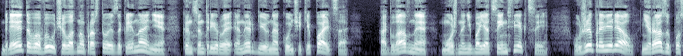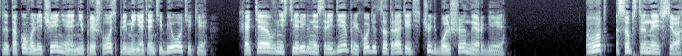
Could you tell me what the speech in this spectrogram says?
Для этого выучил одно простое заклинание, концентрируя энергию на кончике пальца. А главное, можно не бояться инфекции. Уже проверял, ни разу после такого лечения не пришлось применять антибиотики – хотя в нестерильной среде приходится тратить чуть больше энергии. Вот, собственно, и все.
